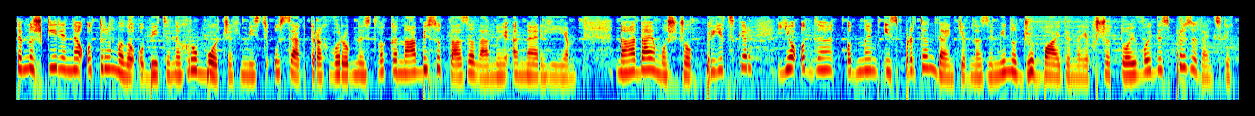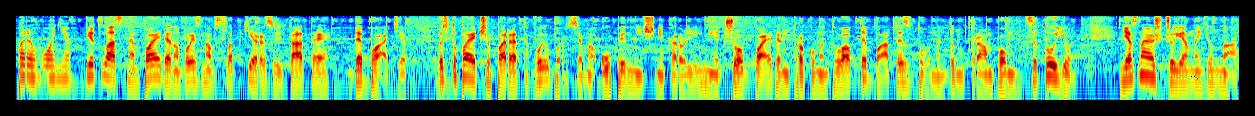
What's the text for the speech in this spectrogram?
Темношкірі не отримали обіцяних робочих місць у секторах виробництва канабісу та зеленої енергії. Нагадаємо, що Пріцкер є одним із претендентів на заміну Джо Байдена, якщо той вийде з президентських перегонів. І, власне, Байден визнав слабкі результати дебатів. Виступаючи перед виборцями у північній Кароліні, Джо Байден прокоментував дебати з Дональдом Трампом. Цитую: Я знаю, що я не юнак,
